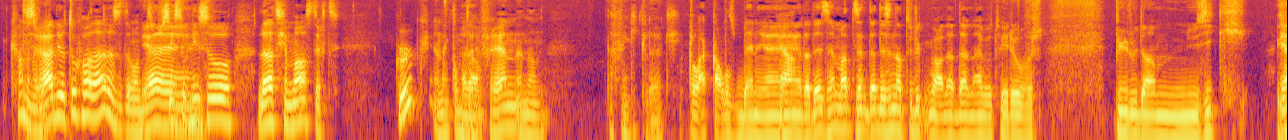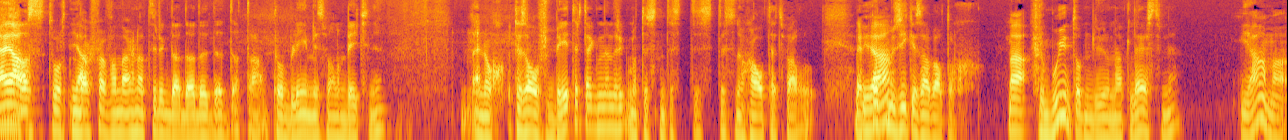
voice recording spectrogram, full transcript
Ik ga mijn radio toch wel zetten, want het is toch ja. niet zo luid gemasterd. Kurk, en dan komt dat refrein en dan... Dat vind ik leuk. klak alles binnen. Ja, Ja. ja. dat is, hè, maar dat is natuurlijk, maar dat, dan hebben we het weer over puur hoe dan muziek. Ja, ja, dat het wordt de ja. dag van vandaag natuurlijk dat dat, dat, dat, dat een probleem is, wel een beetje. Hè. En nog, het is al verbeterd, heb ik de indruk, maar het is, het is, het is, het is nog altijd wel. Bij Ja. popmuziek is dat wel toch Maar vermoeiend op duur om naar te luisteren. Hè. ja, maar...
